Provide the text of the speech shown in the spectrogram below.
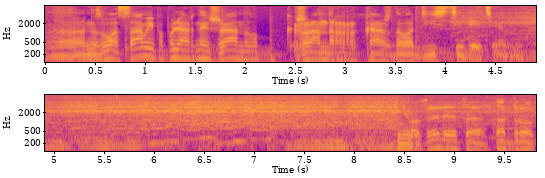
э, назвала самый популярный жанр, жанр каждого десятилетия. Неужели это хард-рок?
